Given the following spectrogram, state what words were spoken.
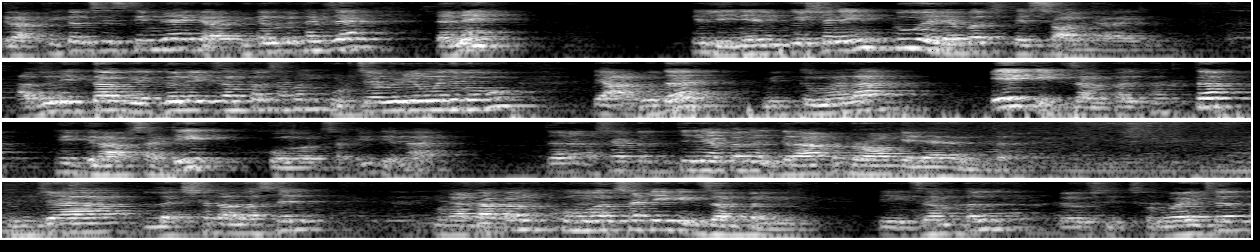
ग्राफिकल सिस्टीम जे आहे ग्राफिकल मेथड जे आहे त्याने हे linear equation in two variables हे सॉल्व्ह करायचं अजून एकदा एक दोन एक्झाम्पल्स आपण पुढच्या व्हिडिओमध्ये बघू त्या अगोदर मी तुम्हाला एक एक्झाम्पल फक्त हे ग्राफसाठी होमवर्कसाठी देणार तर अशा पद्धतीने आपण ग्राफ ड्रॉ केल्यानंतर तुमच्या लक्षात आलं असेल मग आता आपण होमवर्कसाठी एक एक्झाम्पल घेऊ ते एक्झाम्पल व्यवस्थित सोडवायचं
